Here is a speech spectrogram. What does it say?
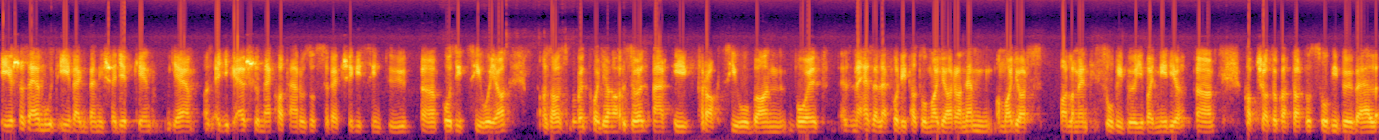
és az elmúlt években is egyébként ugye az egyik első meghatározó szövetségi szintű pozíciója az az volt, hogy a zöldpárti frakcióban volt, ez nehezen lefordítható magyarra, nem a magyar parlamenti szóvivői vagy média kapcsolatokat tartó szóvivővel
